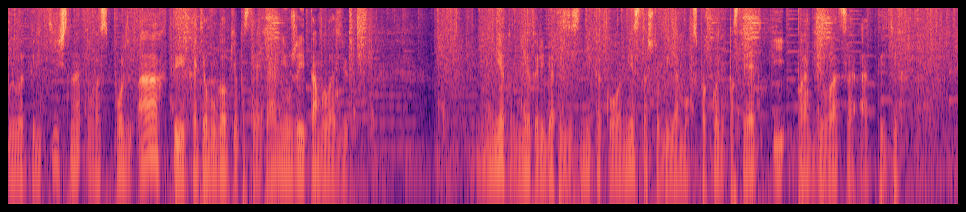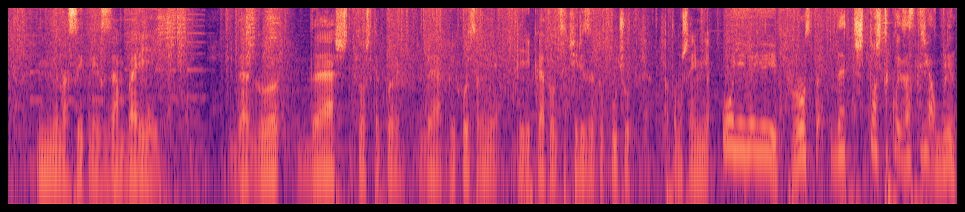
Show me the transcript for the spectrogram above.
Было критично воспользоваться... Ах ты, хотел в уголке постоять, а они уже и там вылазят. Нету, нету, ребята, здесь никакого места, чтобы я мог спокойно постоять и поотбиваться от этих ненасытных зомбарей. Да го... Да, что ж такое? Да, приходится мне перекатываться через эту кучу, потому что они меня... Ой-ой-ой, просто... Да что ж такое застрял, блин?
